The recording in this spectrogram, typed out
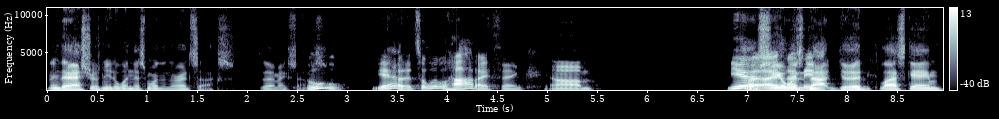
I think the Astros need to win this more than the Red Sox. Does that make sense? Ooh, yeah, it's a little hot, I think. Um yeah, Garcia I, was mean, not good last game.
